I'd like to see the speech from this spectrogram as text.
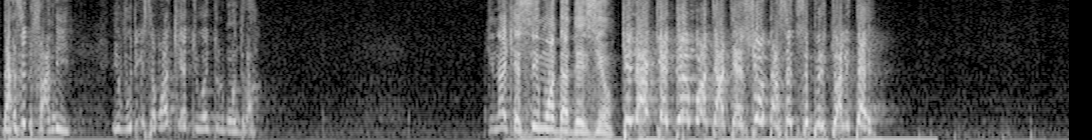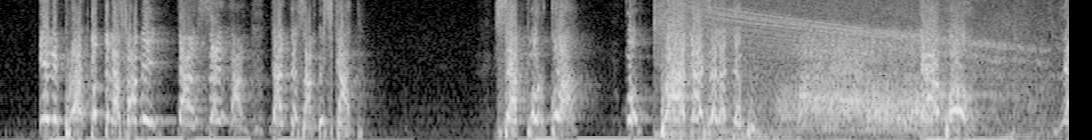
dans une famille. Il vous dit que c'est moi qui ai tué tout le monde là. Qui n'a que six mois d'adhésion. Qui n'a que deux mois d'adhésion dans cette spiritualité. Il prend toute la famille dans, un, dans, dans des embuscades. C'est pourquoi mon père est le debout. Debout. Les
